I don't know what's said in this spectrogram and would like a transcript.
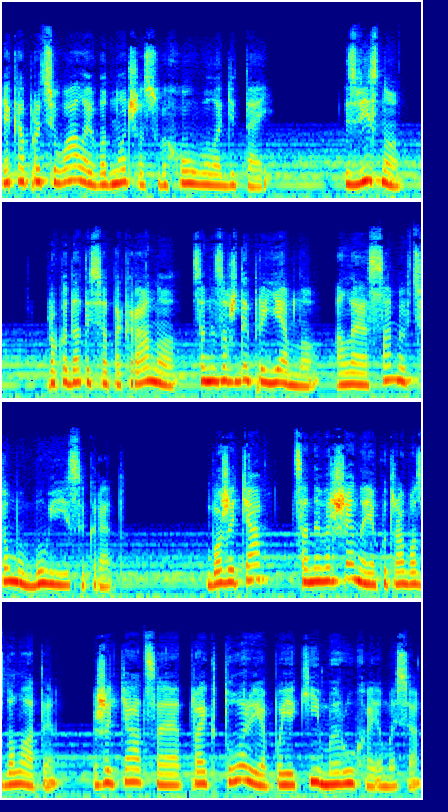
яка працювала і водночас виховувала дітей. Звісно, прокидатися так рано це не завжди приємно, але саме в цьому був її секрет. Бо життя це не вершина, яку треба здолати. Життя це траєкторія, по якій ми рухаємося.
